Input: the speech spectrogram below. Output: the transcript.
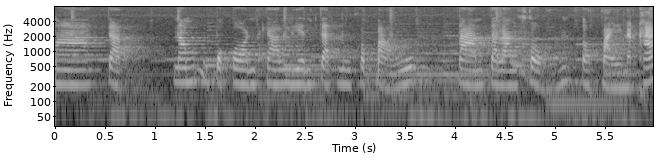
มาจัดนำอุปกรณ์การเรียนจัดลงกระเป๋าตามตารางสอนต่อไปนะคะ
